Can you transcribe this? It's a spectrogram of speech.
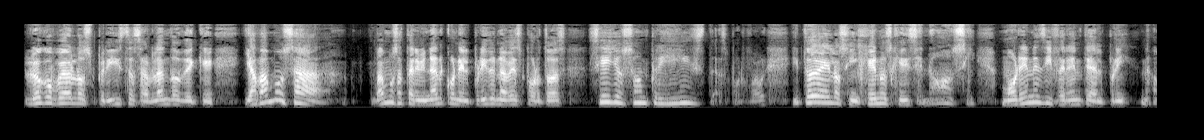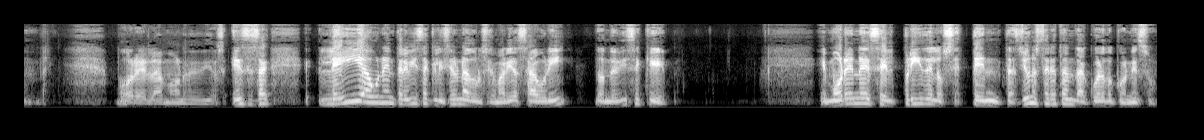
Luego veo a los priistas hablando de que ya vamos a Vamos a terminar con el PRI de una vez por todas. Si ellos son priistas, por favor. Y todavía los ingenuos que dicen, no, sí, Morena es diferente al PRI. No, hombre, por el amor de Dios. Es Leía una entrevista que le hicieron a Dulce María Sauri, donde dice que eh, Morena es el PRI de los setentas. Yo no estaría tan de acuerdo con eso,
